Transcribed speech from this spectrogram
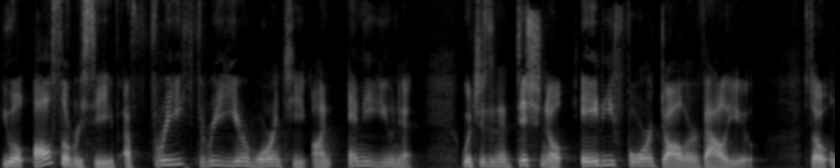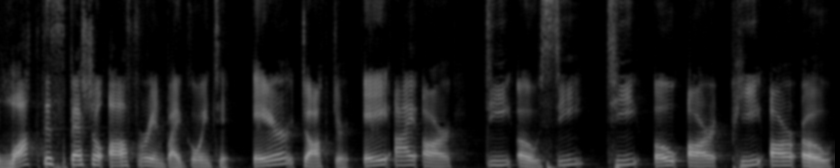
you will also receive a free three year warranty on any unit which is an additional $84 value. So lock this special offer in by going to Air Doctor, A I R D O C T O R P R O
